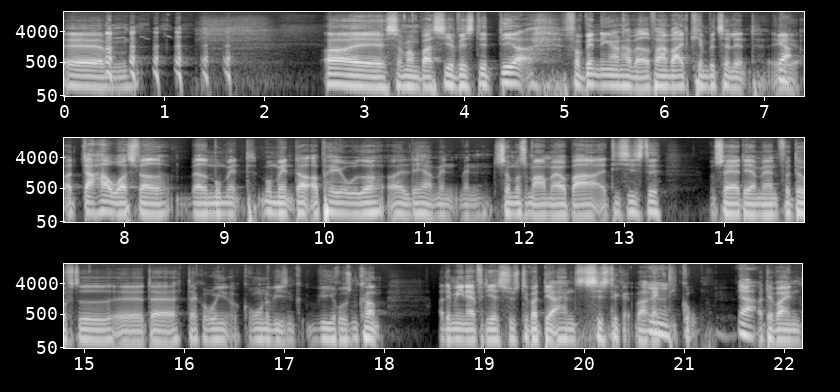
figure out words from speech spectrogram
øhm, og øh, så man bare sige, at hvis det er der forventningerne har været, for han var et kæmpe talent, Ja. øh, og der har jo også været, været moment, momenter og perioder og alt det her, men, men så må så meget er jo bare, at de sidste, nu sagde jeg det her med, at han forduftede, øh, da, da corona- coronavirusen kom, og det mener jeg, fordi jeg synes, det var der, han sidste var mm. rigtig god. Ja, Og det var en,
